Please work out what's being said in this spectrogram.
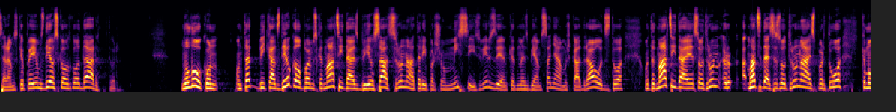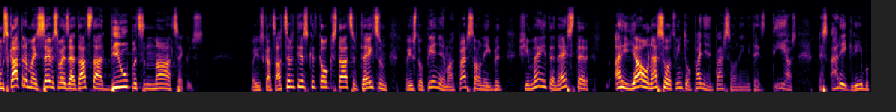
Cerams, ka pie jums Dievs kaut ko dara tur. Nu, lūk, un, un tad bija kāds dievkalpojums, kad mācītājs bija jau sācis runāt arī par šo misijas virzienu, kad mēs bijām saņēmuši kā draugus to. Un tad mācītājs esot, run, mācītājs esot runājis par to, ka mums katram aiz sevis vajadzētu atstāt 12 mācekļus. Vai jūs kāds atceraties, ka kaut kas tāds ir teikts, un vai jūs to pieņēmāt personīgi? Bet šī meitene, Ester, arī jauna esot, viņa to paņēma personīgi. Viņa teica, Dievs, es arī gribu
